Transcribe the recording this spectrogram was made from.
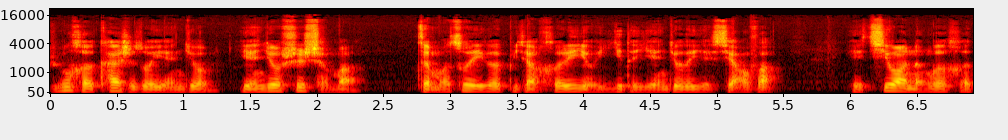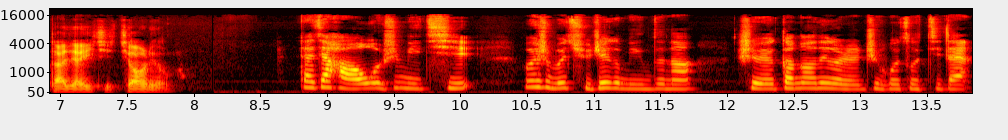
如何开始做研究，研究是什么，怎么做一个比较合理有意义的研究的一些想法，也期望能够和大家一起交流。大家好，我是米七。为什么取这个名字呢？是因为刚刚那个人只会做鸡蛋，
